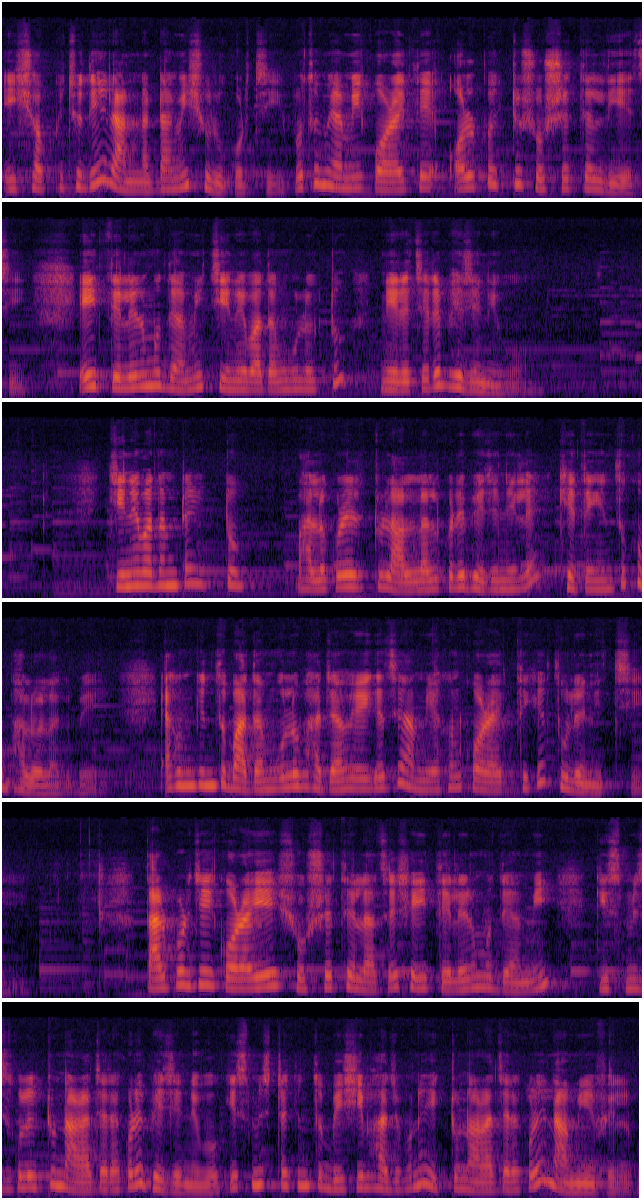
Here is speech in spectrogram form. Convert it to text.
এই সব কিছু দিয়ে রান্নাটা আমি শুরু করছি। প্রথমে আমি কড়াইতে অল্প একটু সর্ষের তেল দিয়েছি। এই তেলের মধ্যে আমি চিনে বাদামগুলো একটু নেড়ে চেড়ে ভেজে নেব। চিনে বাদামটা একটু ভালো করে একটু লাল লাল করে ভেজে নিলে খেতে কিন্তু খুব ভালো লাগবে। এখন কিন্তু বাদামগুলো ভাজা হয়ে গেছে, আমি এখন কড়াইয়ের থেকে তুলে নিচ্ছি। তারপর যেই কড়াইয়ে সর্ষের তেল আছে, সেই তেলের মধ্যে আমি কিশমিশগুলো একটু নাড়াচাড়া করে ভেজে নেব। কিশমিশটা কিন্তু বেশি ভাজবো না, একটু নাড়াচাড়া করে নামিয়ে ফেলব।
